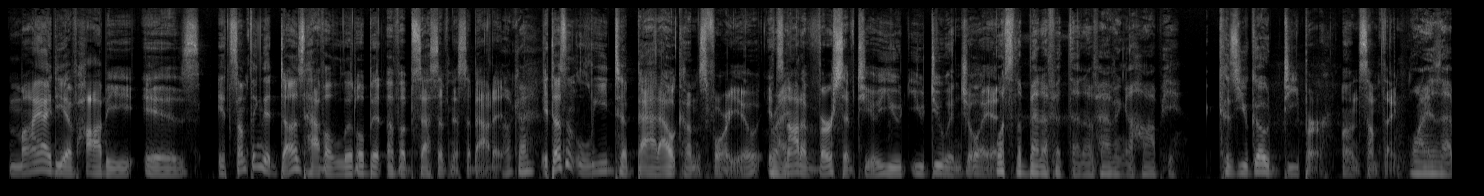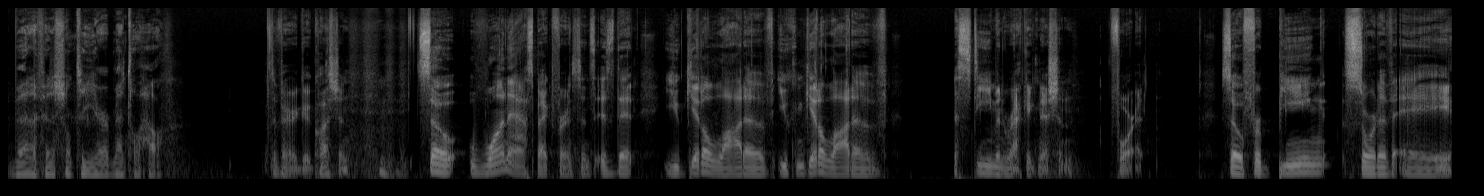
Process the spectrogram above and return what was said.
my idea of hobby is it's something that does have a little bit of obsessiveness about it. Okay. It doesn't lead to bad outcomes for you. It's Right. not aversive to you. You you do enjoy it What's the benefit then of having a hobby? because you go deeper on something. Why is that beneficial to your mental health? It's a very good question. so one aspect, for instance, is that you get a lot of you can get a lot of esteem and recognition for it. So for being sort of a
